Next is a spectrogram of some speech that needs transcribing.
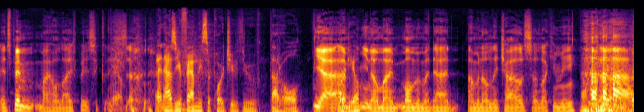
it's been my whole life basically. Yeah. So And has your family support you through that whole? yeah, um, Ordeal? you know my mom and my dad. I'm an only child, so lucky me. Uh,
